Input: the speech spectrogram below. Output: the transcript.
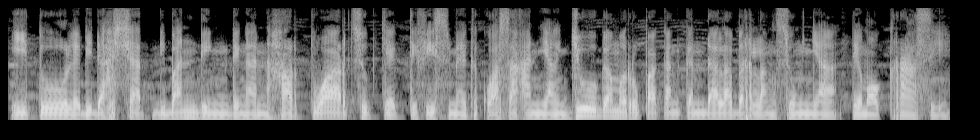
Itu lebih dahsyat dibanding dengan hardware subjektivisme kekuasaan yang juga merupakan kendala berlangsungnya demokrasi.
